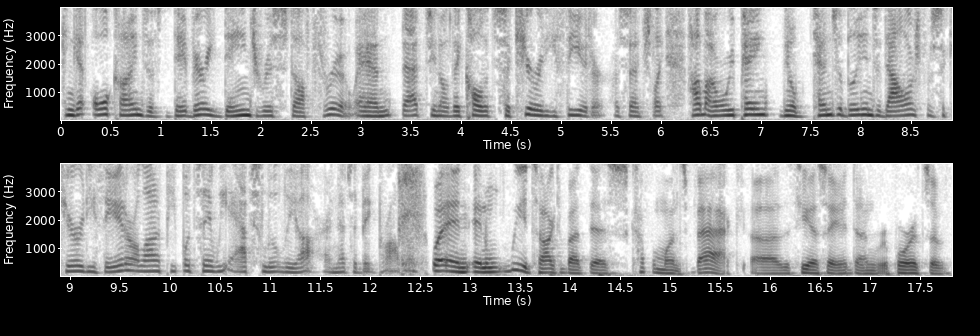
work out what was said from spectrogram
can get all kinds of da- very dangerous stuff through, and that's, you know they call it security theater. Essentially, how are we paying you know tens of billions of dollars for security theater? A lot of people would say we absolutely are, and that's a big problem. Well, and and we had talked about this a couple months back. Uh, the TSA had done reports of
